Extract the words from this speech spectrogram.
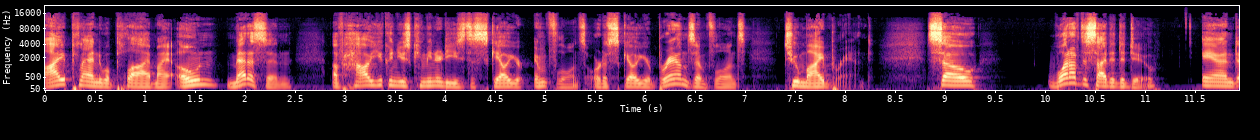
I plan to apply my own medicine of how you can use communities to scale your influence or to scale your brand's influence to my brand. So, what I've decided to do, and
